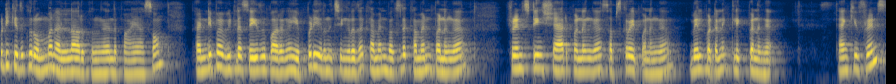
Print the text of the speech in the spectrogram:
குடிக்கிறதுக்கு ரொம்ப நல்லா இருக்குங்க இந்த பாயாசம். கண்டிப்பாக வீட்டில் செய்து பாருங்கள் எப்படி இருந்துச்சுங்கிறத கமெண்ட் பாக்ஸில் கமெண்ட் பண்ணுங்கள் ஃப்ரெண்ட்ஸ்டையும் ஷேர் பண்ணுங்கள் சப்ஸ்கிரைப் பண்ணுங்கள் பெல் பட்டனை கிளிக் பண்ணுங்கள் thank you friends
